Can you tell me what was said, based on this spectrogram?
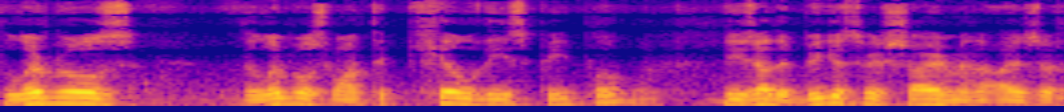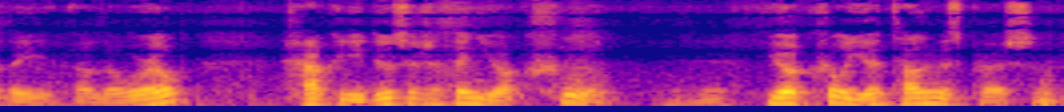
The liberals, the liberals want to kill these people. These are the biggest rishoyim in the eyes of the of the world. How could you do such a thing? You are cruel. You are cruel. You're telling this person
